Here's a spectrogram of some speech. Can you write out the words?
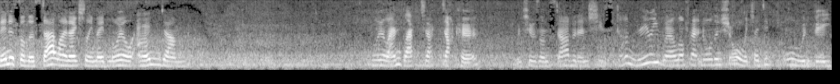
menace on the start line. Actually, made Loyal and um, Loyal and Blackjack duck her when she was on starboard, and she's done really well off that northern shore, which I did feel would be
